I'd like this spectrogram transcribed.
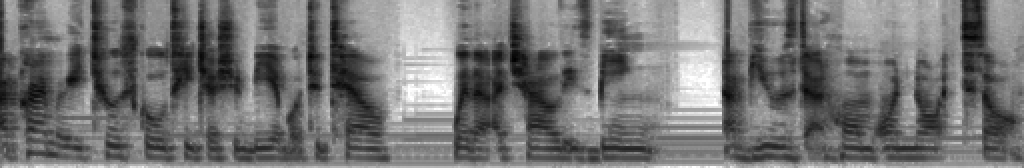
A primary two school teacher should be able to tell whether a child is being abused at home or not. So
